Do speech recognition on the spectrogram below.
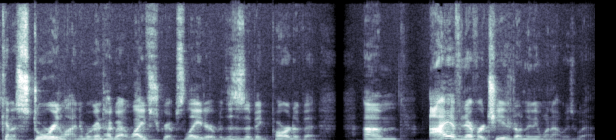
kind of storyline, and we're going to talk about life scripts later, but this is a big part of it. Um, I have never cheated on anyone I was with.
